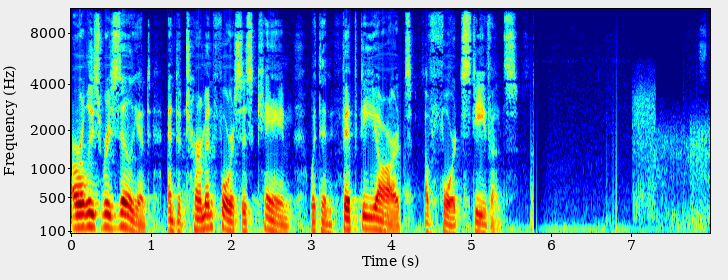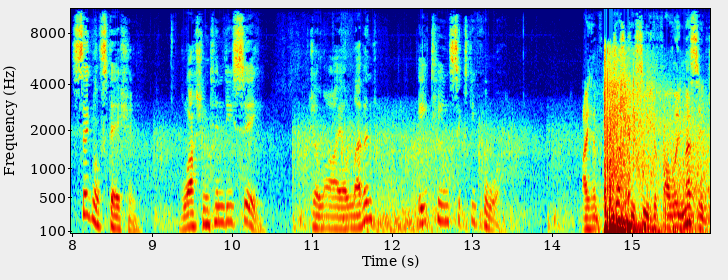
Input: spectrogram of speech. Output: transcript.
Early's resilient and determined forces came within 50 yards of Fort Stevens. Signal Station, Washington, D.C., July 11th, 1864. I have just received the following message.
